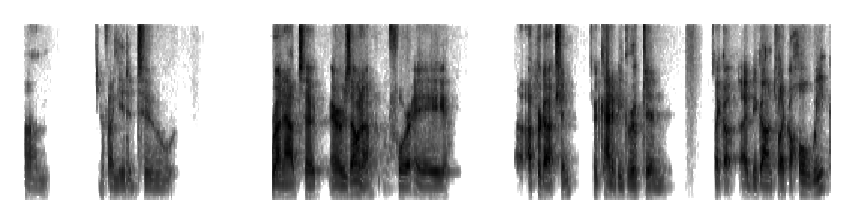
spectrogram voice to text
um, if I needed to run out to Arizona for a a production, it would kind of be grouped in like a, I'd be gone for like a whole week,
